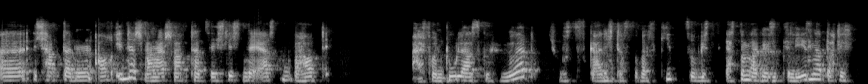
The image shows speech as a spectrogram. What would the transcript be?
äh, ich habe dann auch in der Schwangerschaft tatsächlich in der ersten überhaupt mal von Doulas gehört. Ich wusste es gar nicht, dass sowas gibt. So wie ich das erste Mal gelesen habe, dachte ich,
